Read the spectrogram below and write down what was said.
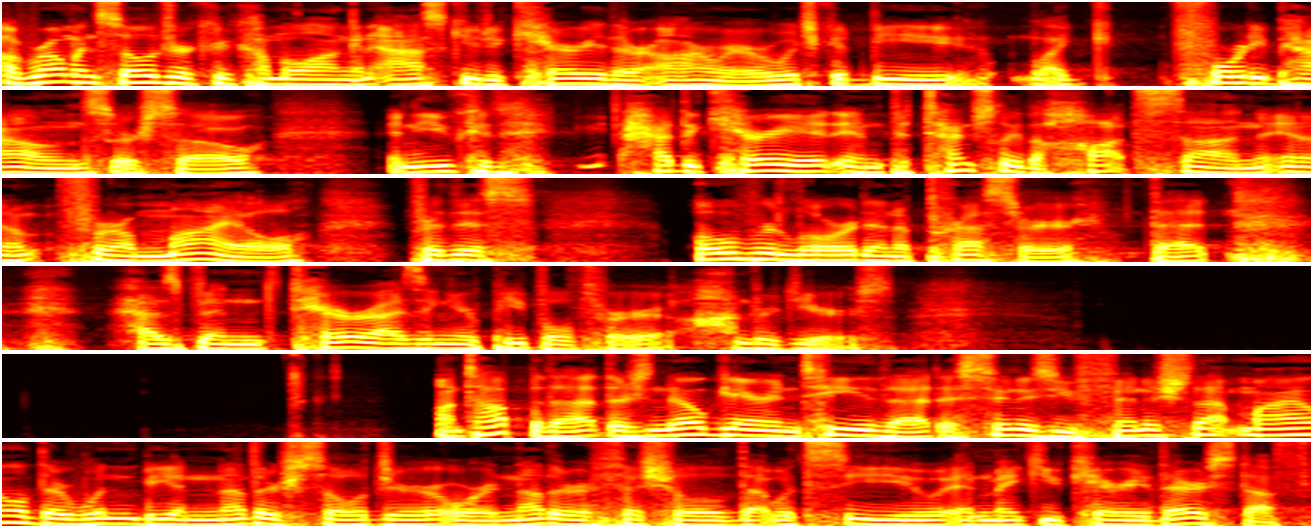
a Roman soldier could come along and ask you to carry their armor, which could be like 40 pounds or so, and you could had to carry it in potentially the hot sun a, for a mile for this overlord and oppressor that has been terrorizing your people for 100 years. On top of that, there's no guarantee that as soon as you finish that mile, there wouldn't be another soldier or another official that would see you and make you carry their stuff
